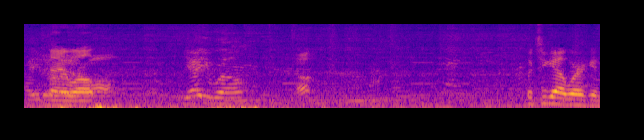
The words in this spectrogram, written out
How you doing? Hey, well, Yeah, you will. what you got working?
